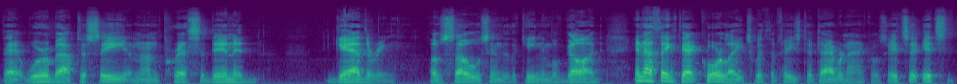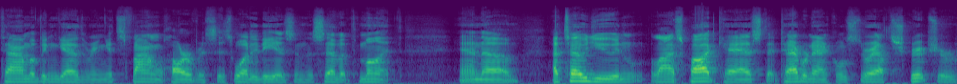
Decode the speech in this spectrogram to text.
that we're about to see an unprecedented gathering of souls into the kingdom of God. And I think that correlates with the Feast of Tabernacles. It's a, it's the time of ingathering. It's final harvest is what it is in the seventh month. And uh, I told you in last podcast that tabernacles throughout the Scripture,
